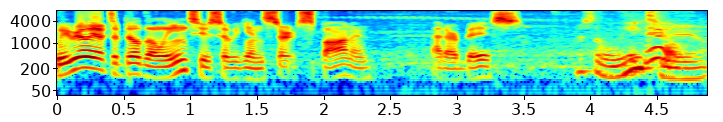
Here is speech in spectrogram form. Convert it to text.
We really have to build a lean-to so we can start spawning at our base. There's a lean to.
